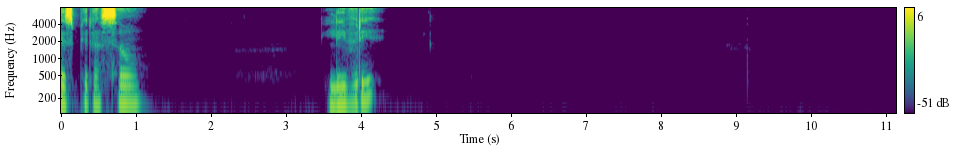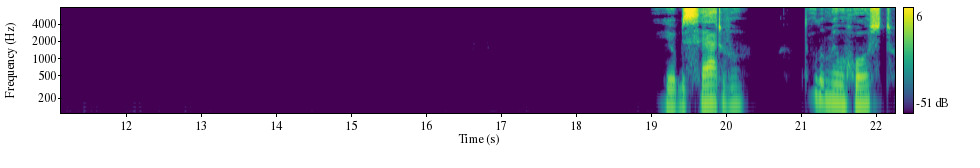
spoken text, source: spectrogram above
respiração livre. E observo todo o meu rosto.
